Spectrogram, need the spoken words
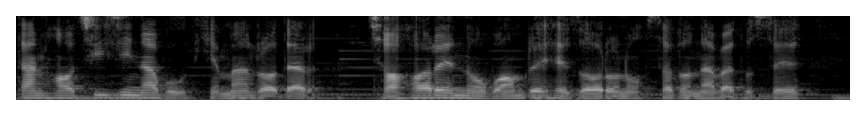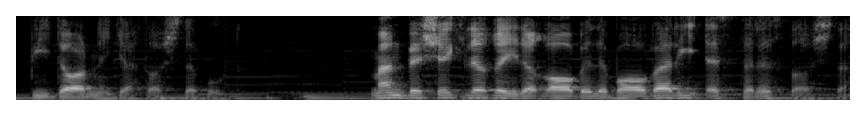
تنها چیزی نبود که من را در چهار نوامبر 1993 بیدار نگه داشته بود. من به شکل غیرقابل باوری استرس داشتم.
